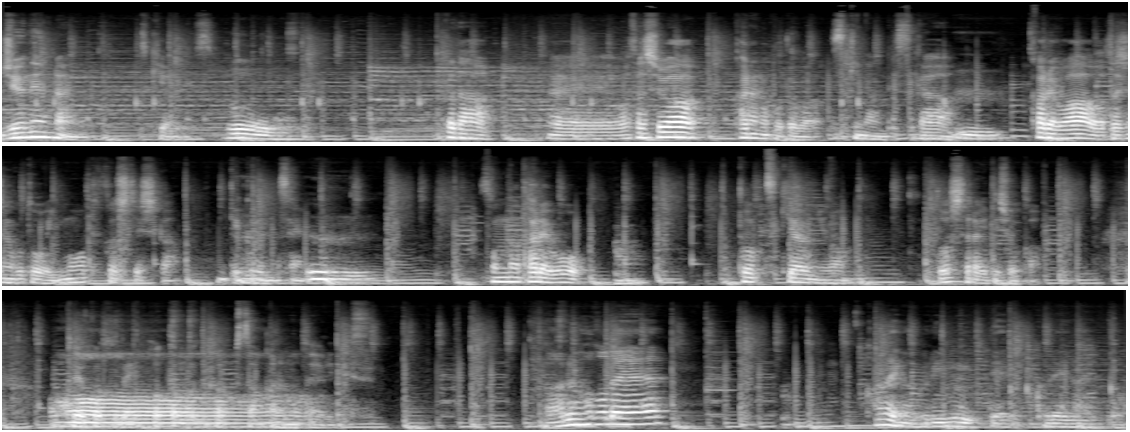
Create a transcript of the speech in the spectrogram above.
10年来の付き合いです。ただ、えー私は彼のことが好きなんですが、うん。彼は私のことを妹としてしか見てくれません、うんそんな彼をと付き合うにはどうしたらいいでしょうか？ということでホットマグカップさんからのお便りです。なるほどね。彼が振り向いてくれないと。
